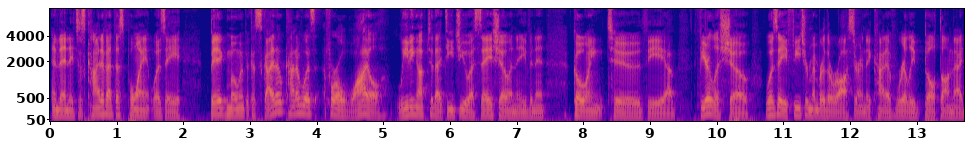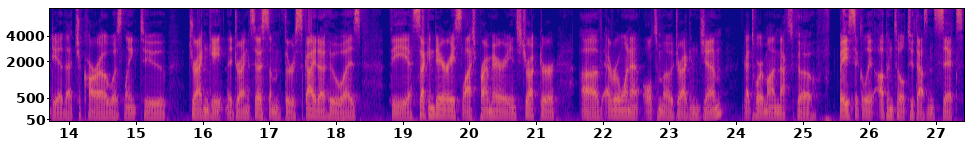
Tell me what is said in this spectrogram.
And then it just kind of at this point was a big moment because Skayde kind of was for a while leading up to that DGUSA show and even in going to the uh, Fearless show was a feature member of the roster, and they kind of really built on the idea that Chikara was linked to Dragon Gate and the Dragon System through Skayde, who was the secondary slash primary instructor of everyone at Ultimo Dragon Gym at Torreon, Mexico, basically up until 2006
